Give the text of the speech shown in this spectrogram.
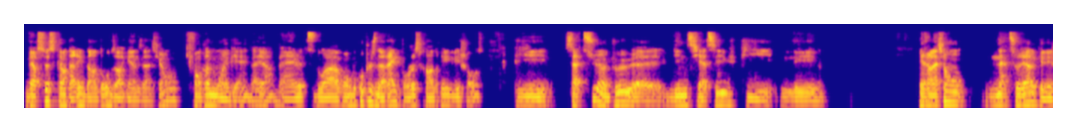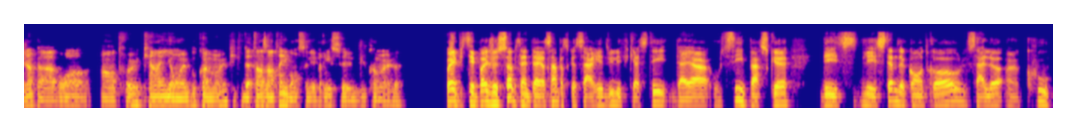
versus quand tu arrives dans d'autres organisations qui fonctionnent moins bien d'ailleurs, ben là, tu dois avoir beaucoup plus de règles pour juste cadrer les choses. Puis ça tue un peu euh, l'initiative puis les, les relations naturel que les gens peuvent avoir entre eux quand ils ont un bout commun, puis de temps en temps, ils vont célébrer ce but commun-là. Oui, puis c'est pas juste ça, c'est intéressant parce que ça réduit l'efficacité d'ailleurs aussi parce que les systèmes de contrôle, ça a un coût.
